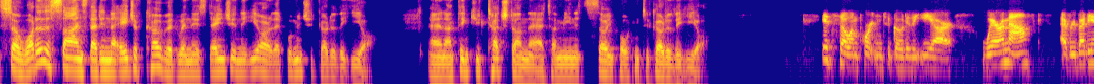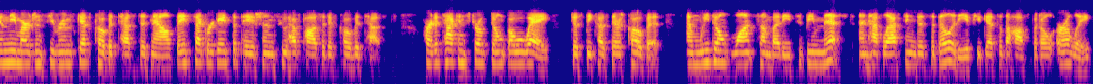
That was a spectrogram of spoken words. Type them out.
So what are the signs that in the age of COVID, when there's danger in the ER, that women should go to the ER? And I think you touched on that. I mean, it's so important to go to the ER. It's so important to go to the ER. Wear a mask. Everybody in the emergency rooms gets COVID tested now. They segregate the patients who have positive COVID tests. Heart attack and stroke don't go away just because there's COVID. And we don't want somebody to be missed and have lasting disability. If you get to the hospital early,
